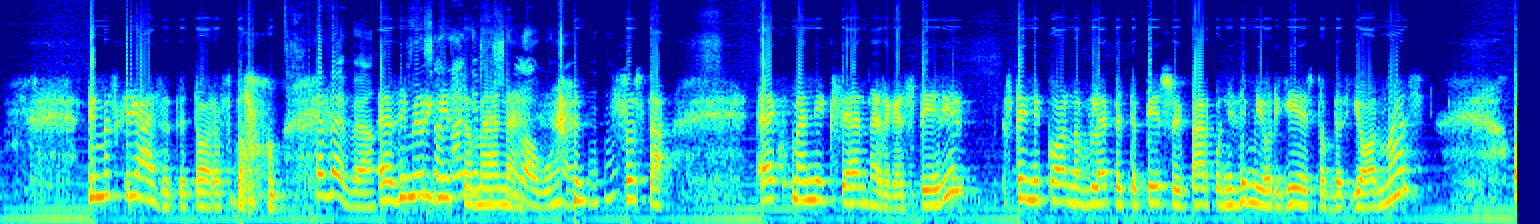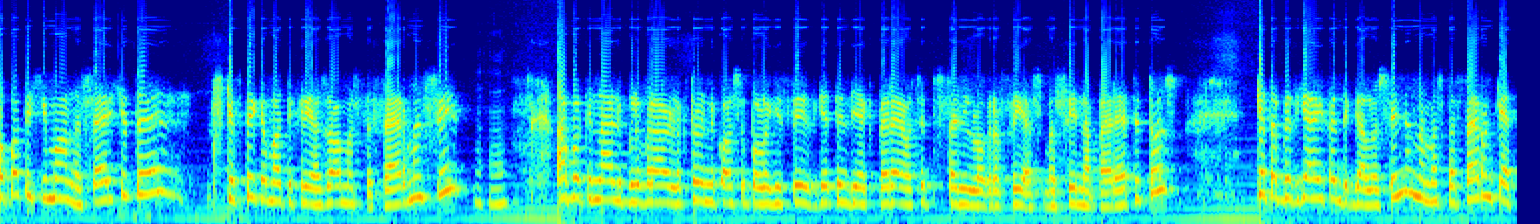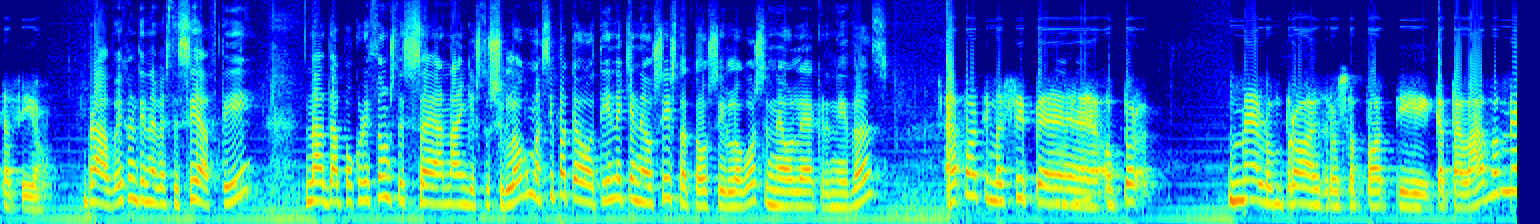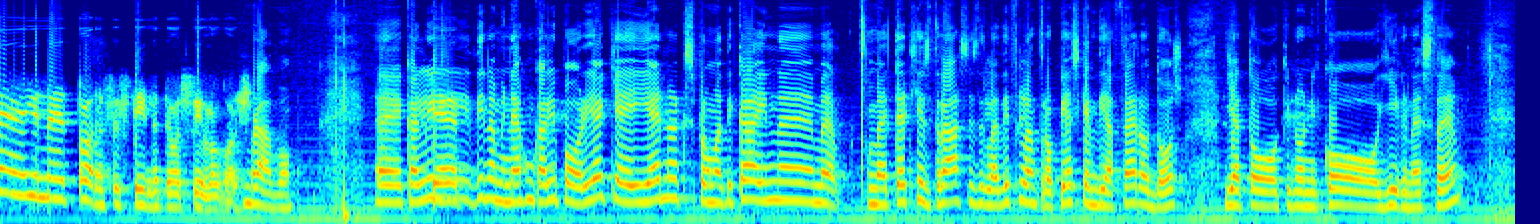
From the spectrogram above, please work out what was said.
Τι μας χρειάζεται τώρα αυτό; Ε, βέβαια. Ε, δημιουργήσαμε, ναι. ναι. Σωστά. Έχουμε ανοίξει ένα εργαστήρι. Στην εικόνα βλέπετε πίσω υπάρχουν οι δημιουργίες των παιδιών μας. Οπότε χειμώνας έρχεται, σκεφτήκαμε ότι χρειαζόμαστε Από την άλλη πλευρά ο ηλεκτρονικός υπολογιστής για την διεκπαιρέωση της αλληλογραφίας μας είναι απαραίτητος και τα παιδιά είχαν την καλοσύνη να μας τα φέρουν και τα δύο. Μπράβο, είχαν την ευαισθησία αυτή να ανταποκριθούν στις ε, ανάγκες του συλλόγου. Μας είπατε ότι είναι και νεοσύστατος ο σύλλογος, η Νεολαία Κρινίδας. Από ό,τι μας είπε ο προ... μέλλον πρόεδρος από ό,τι καταλάβαμε, είναι τώρα συστήνεται ο σύλλογος. Μπράβο. Ε, καλή δύναμη να έχουν, καλή πορεία και η έναρξη πραγματικά είναι με, με τέτοιες δράσεις, δηλαδή φιλανθρωπίας και ενδιαφέροντος για το κοινωνικό γίγνεσθε.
